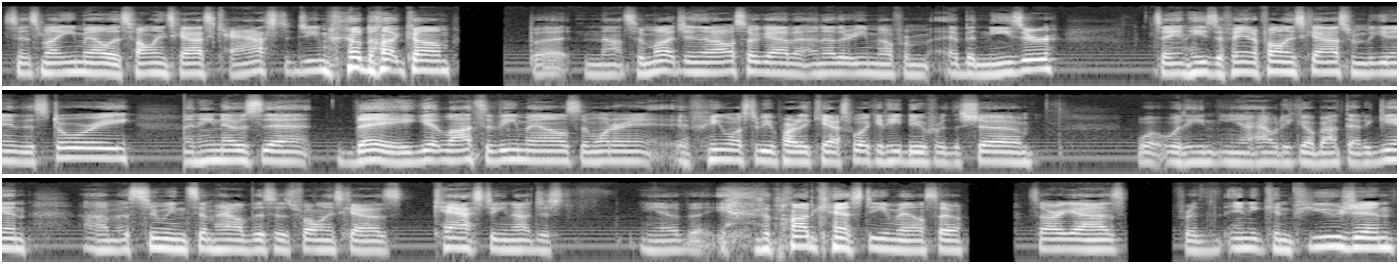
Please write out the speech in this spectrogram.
since my email is fallingskiescast at gmail.com, but not so much. And then I also got another email from Ebenezer saying he's a fan of Falling Skies from the beginning of the story and he knows that they get lots of emails and wondering if he wants to be part of the cast, what could he do for the show? What would he, you know, how would he go about that again? Um, assuming somehow this is Falling Skies casting, not just, you know, the the podcast email. So, sorry guys for any confusion.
